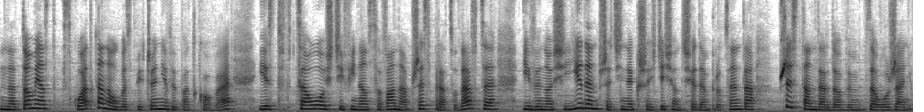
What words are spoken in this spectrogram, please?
Natomiast składka na ubezpieczenie wypadkowe jest w całości finansowana przez pracodawcę i wynosi 1,67% przy standardowym założeniu.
